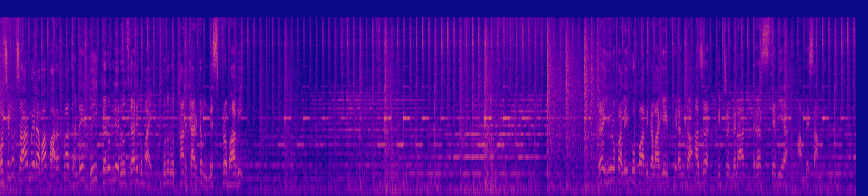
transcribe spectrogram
पछिल्लो चार महिनामा भारतमा झन्डै दुई करोडले रोजगारी गुमाए। पुनरुत्थान कार्यक्रम निष्प्रभावी। र युरोपा लिगको उपाधिका लागि भिडन्त आज इन्टर मिलान र सेभिया आम्ने सामने।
